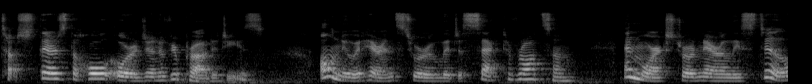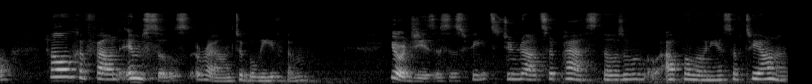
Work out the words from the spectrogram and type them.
Tush, there's the whole origin of your prodigies. All new adherents to a religious sect have wrought some, and more extraordinarily still, all have found imbeciles around to believe them. Your Jesus' feats do not surpass those of Apollonius of Tyana,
